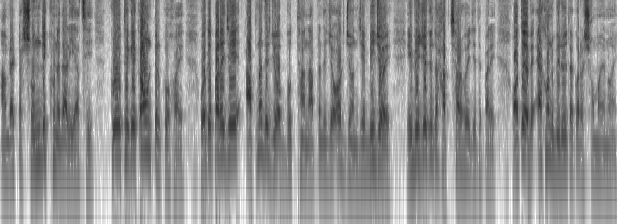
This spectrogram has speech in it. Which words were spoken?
আমরা একটা সন্ধিক্ষণে দাঁড়িয়ে আছি। ক্রু থেকে কাউন্টার ক্রু হয়। হতে পারে যে আপনাদের যে অভ্যুত্থান, আপনাদের যে অর্জন, যে বিজয়, এই বিজয় কিন্তু হাতছাড়া হয়ে যেতে পারে। অতএব এখন বিরোধিতা করার সময় নয়।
